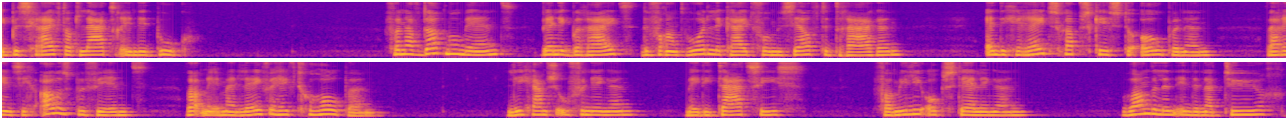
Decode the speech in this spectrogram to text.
Ik beschrijf dat later in dit boek. Vanaf dat moment ben ik bereid de verantwoordelijkheid voor mezelf te dragen en de gereedschapskist te openen waarin zich alles bevindt wat me in mijn leven heeft geholpen. lichaamsoefeningen, meditaties, familieopstellingen, wandelen in de natuur,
